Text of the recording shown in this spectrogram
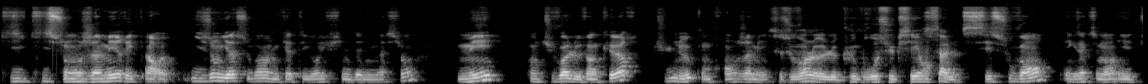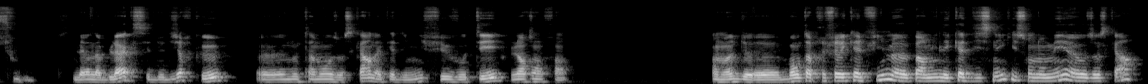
qui, qui sont jamais. ré- Alors, ils ont, il y a souvent une catégorie film d'animation, mais quand tu vois le vainqueur, tu ne comprends jamais. C'est souvent le, le plus gros succès en salle. C'est souvent, exactement, et tout- la, la blague, c'est de dire que, euh, notamment aux Oscars, l'Académie fait voter leurs enfants. En mode, euh, bon, t'as préféré quel film euh, parmi les quatre Disney qui sont nommés aux Oscars?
